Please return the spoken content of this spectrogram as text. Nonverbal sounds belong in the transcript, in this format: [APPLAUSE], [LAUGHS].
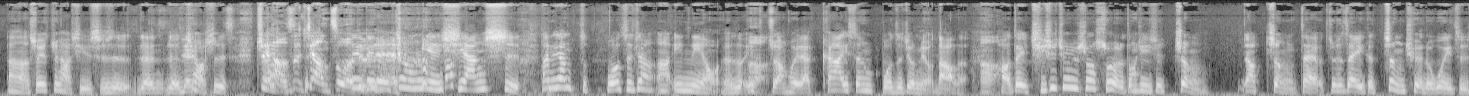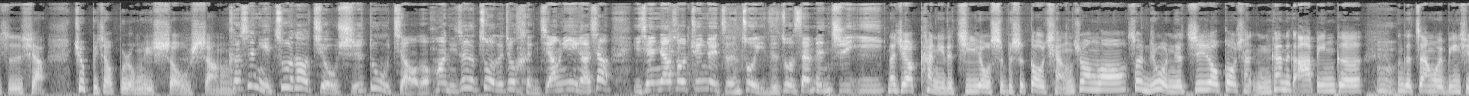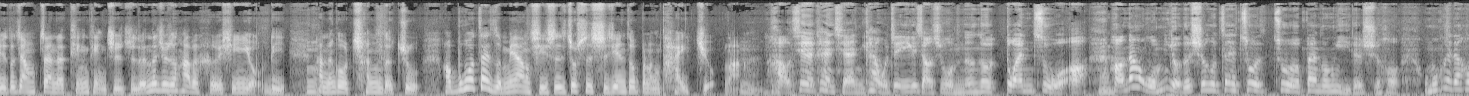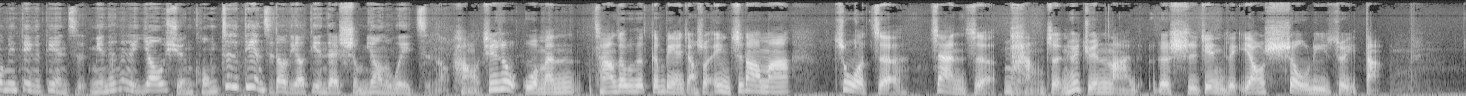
嗯，所以最好其实是人人最好是最好是这样做，对对对，正面相视。那 [LAUGHS] 你像脖子这样啊，一扭，有时候一转回来，咔一声，脖子就扭到了。嗯，好，对，其实就是说，所有的东西是正。要正在，就是在一个正确的位置之下，就比较不容易受伤。可是你做到九十度角的话，你这个做的就很僵硬啊。像以前人家说军队只能坐椅子坐三分之一，那就要看你的肌肉是不是够强壮喽。所以如果你的肌肉够强，你看那个阿兵哥，嗯，那个站卫兵其实都这样站得挺挺直直的，那就是他的核心有力，他能够撑得住。好，不过再怎么样，其实就是时间都不能太久啦。嗯，好，现在看起来，你看我这一个小时我们能够端坐啊。好，那我们有的时候在做做。坐办公椅的时候，我们会在后面垫个垫子，免得那个腰悬空。这个垫子到底要垫在什么样的位置呢？好，其实我们常常都跟别人讲说，哎，你知道吗？坐着、站着、躺着，你会觉得哪个时间你的腰受力最大？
